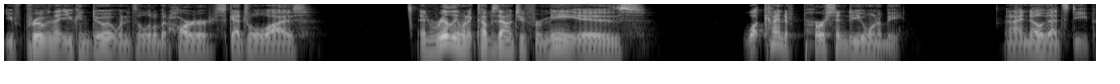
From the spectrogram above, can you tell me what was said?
You've proven that you can do it when it's a little bit harder schedule wise. And really, when it comes down to for me, is what kind of person do you want to be? And I know that's deep.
